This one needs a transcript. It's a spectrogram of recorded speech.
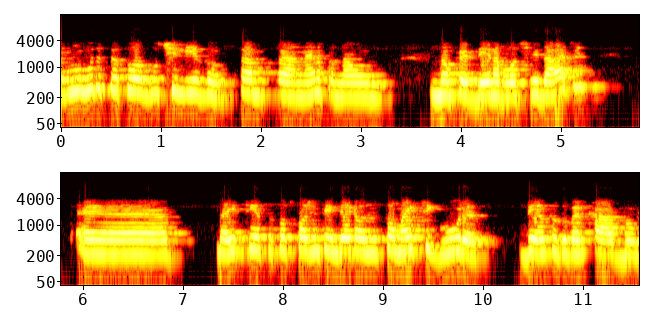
muitas pessoas utilizam para né, não, não perder na volatilidade. É, daí sim as pessoas podem entender que elas estão mais seguras dentro do mercado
